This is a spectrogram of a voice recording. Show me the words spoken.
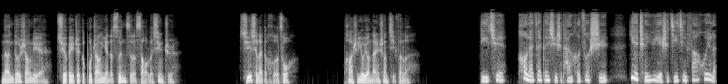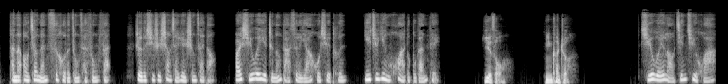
难得赏脸，却被这个不长眼的孙子扫了兴致。接下来的合作。怕是又要难上几分了。的确，后来在跟徐氏谈合作时，叶晨玉也是极尽发挥了他那傲娇难伺候的总裁风范，惹得徐氏上下怨声载道，而徐伟也只能打碎了牙或血吞，一句硬话都不敢给。叶总，您看这。徐伟老奸巨猾，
